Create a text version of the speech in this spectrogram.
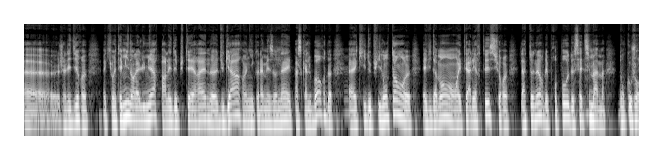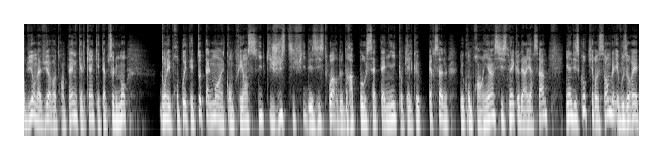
euh, j'allais dire, euh, qui ont été mis dans la lumière par les députés RN du Gard, Nicolas Maisonnet et Pascal Borde, mm. euh, qui depuis longtemps, euh, évidemment, ont été alertés sur la teneur des propos de cet imam. Donc aujourd'hui, on a vu à votre antenne quelqu'un qui est absolument dont les propos étaient totalement incompréhensibles, qui justifient des histoires de drapeaux sataniques auxquelles personne ne comprend rien, si ce n'est que derrière ça, il y a un discours qui ressemble, et vous aurez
